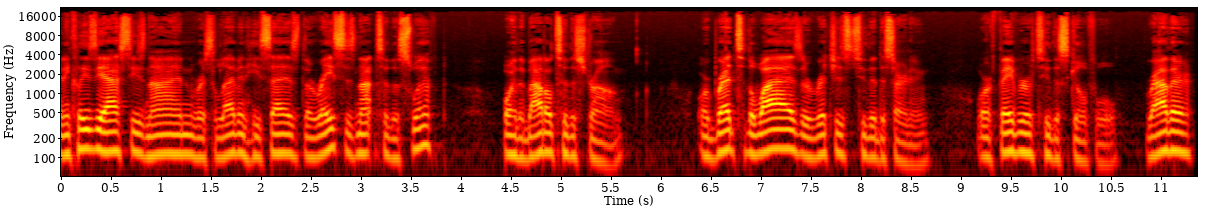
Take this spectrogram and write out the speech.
In Ecclesiastes 9, verse 11, he says, The race is not to the swift, or the battle to the strong, or bread to the wise, or riches to the discerning, or favor to the skillful. Rather,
